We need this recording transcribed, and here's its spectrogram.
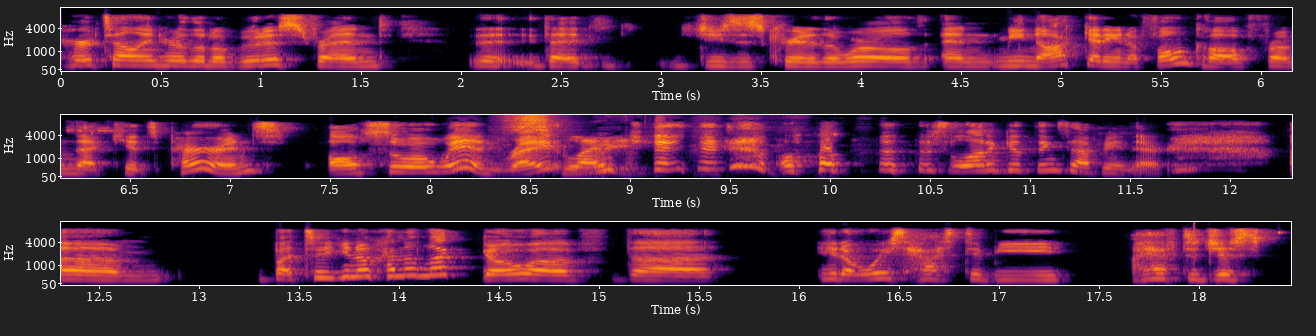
her telling her little buddhist friend that, that jesus created the world and me not getting a phone call from that kid's parents also a win right? Sweet. like there's a lot of good things happening there. Um but to you know kind of let go of the it always has to be i have to just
